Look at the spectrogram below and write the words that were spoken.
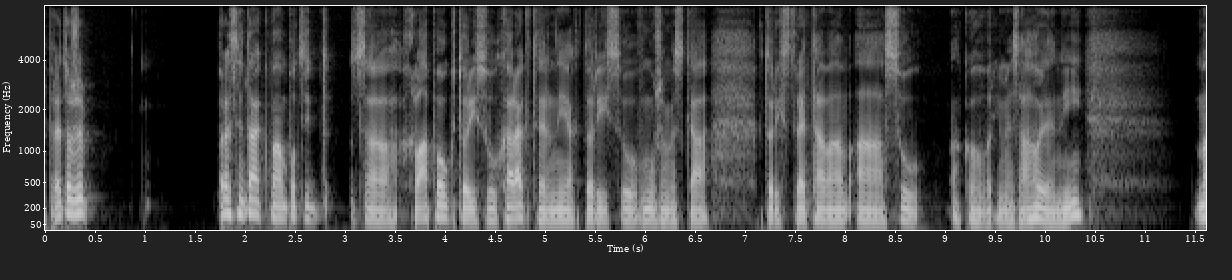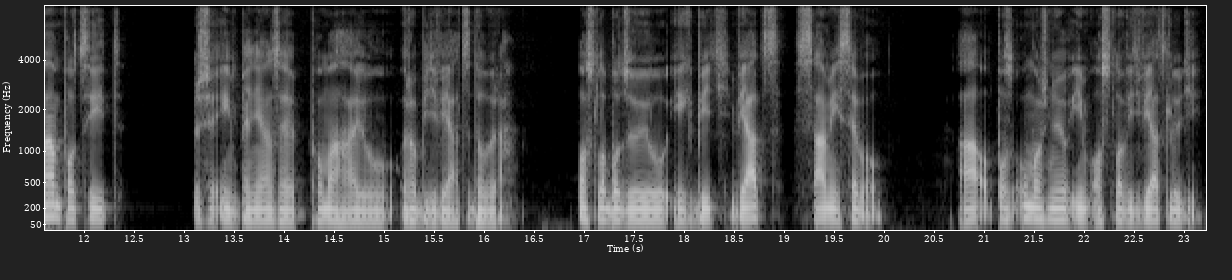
Pretože presne tak mám pocit za chlapov, ktorí sú charakterní a ktorí sú v mužom SK, ktorých stretávam a sú, ako hovoríme, zahojení, mám pocit, že im peniaze pomáhajú robiť viac dobra oslobodzujú ich byť viac sami sebou a umožňujú im osloviť viac ľudí.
